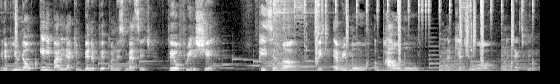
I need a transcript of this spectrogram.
And if you know anybody that can benefit from this message, feel free to share. Peace and love. Make every move a power move. And I'll catch you all on the next video.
